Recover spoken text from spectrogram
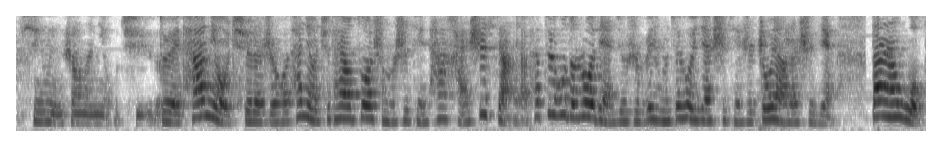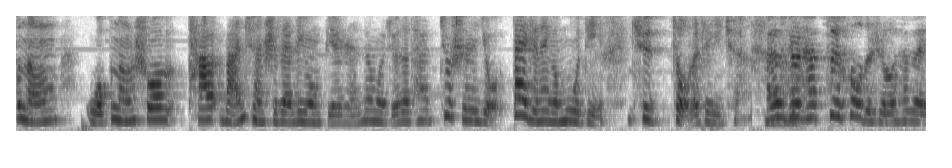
心灵上的扭曲的，对他扭曲了之后，他扭曲，他要做什么事情，他还是想要。他最后的落点就是为什么最后一件事情是周扬的事件。当然，我不能，我不能说他完全是在利用别人，但我觉得他就是有带着那个目的去走了这一圈。还有就是他最后的时候，他在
